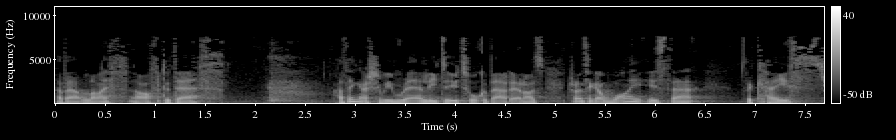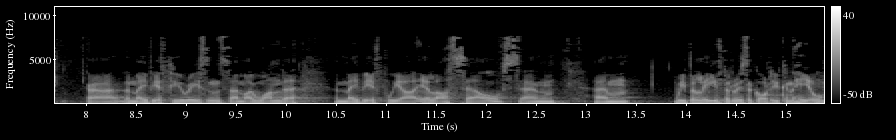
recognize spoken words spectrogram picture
about life after death? I think actually we rarely do talk about it, and I was trying to think out why is that the case? Uh, there may be a few reasons. Um, I wonder maybe if we are ill ourselves and um, we believe there is a God who can heal.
